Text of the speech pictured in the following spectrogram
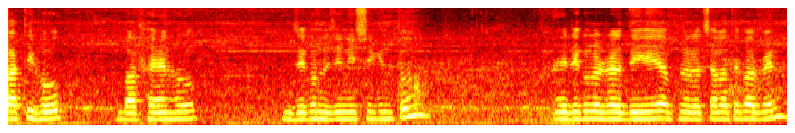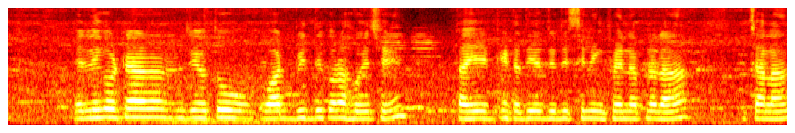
বাতি হোক বা ফ্যান হোক যে কোনো জিনিসে কিন্তু এই রেগুলেটর দিয়ে আপনারা চালাতে পারবেন। এই রেগুলেটর যেহেতু ওয়াট বৃদ্ধি করা হয়েছে, তাই এটা দিয়ে যদি সিলিং ফ্যান আপনারা চালান,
